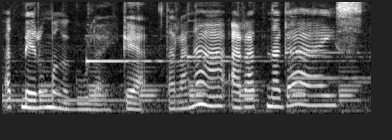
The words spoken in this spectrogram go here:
at merong mga gulay. Kaya tara na, arat na guys!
